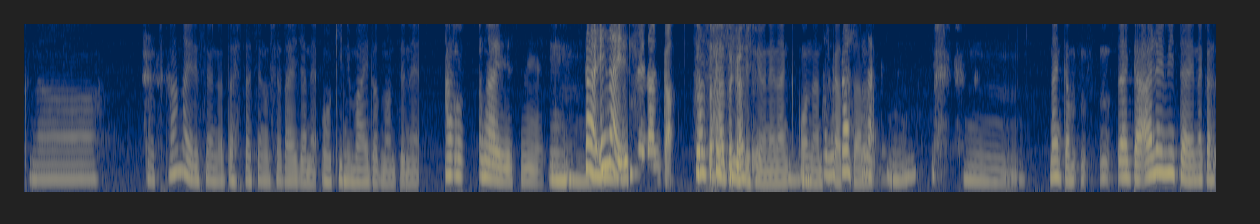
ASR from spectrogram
くなーでも使わないですよね私たちの世代じゃね大きに毎度なんてね。使わないですね。うん。使えないですね、なんか。恥ずかしいですよねなんかこんなん使恥ったら。ずかしなん。かなんかあれみたいなんか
